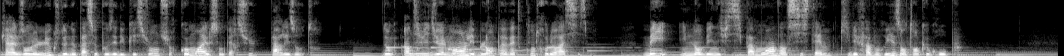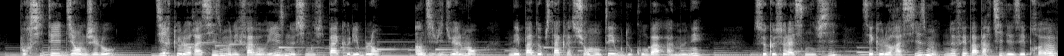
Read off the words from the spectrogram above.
car elles ont le luxe de ne pas se poser de questions sur comment elles sont perçues par les autres. Donc individuellement, les blancs peuvent être contre le racisme, mais ils n'en bénéficient pas moins d'un système qui les favorise en tant que groupe. Pour citer D'Angelo, dire que le racisme les favorise ne signifie pas que les blancs individuellement n'est pas d'obstacle à surmonter ou de combat à mener, ce que cela signifie, c'est que le racisme ne fait pas partie des épreuves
